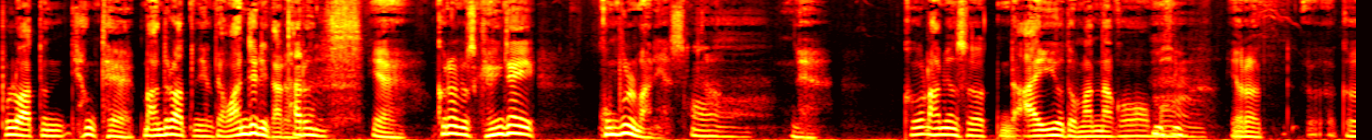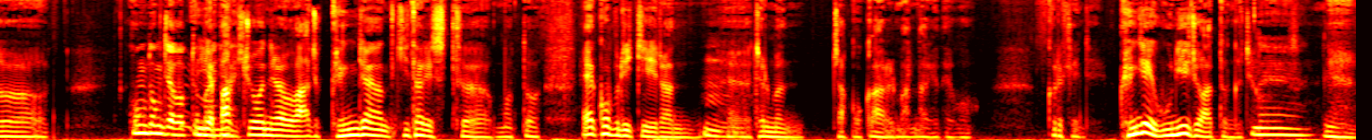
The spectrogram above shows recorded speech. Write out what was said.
불러왔던 형태, 만들어왔던 형태가 완전히 다른. 다른 예. 그러면서 굉장히 공부를 많이 했어요. 어, 네. 그걸 하면서 아이유도 만나고 뭐 음, 여러 어, 그 공동 작업도 이게 많이 박주원이라고 아주 굉장한 기타리스트 뭐 또 에코브릿지라는 음. 에, 젊은 작곡가를 만나게 되고 그렇게 이제 굉장히 운이 좋았던 거죠. 네. 예.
